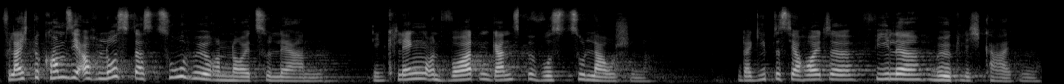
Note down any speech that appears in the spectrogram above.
Vielleicht bekommen Sie auch Lust, das Zuhören neu zu lernen, den Klängen und Worten ganz bewusst zu lauschen. Und da gibt es ja heute viele Möglichkeiten.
